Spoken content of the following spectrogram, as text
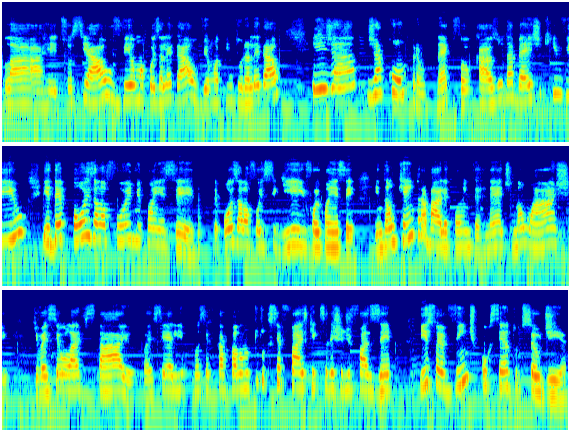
lá a rede social, vê uma coisa legal, vê uma pintura legal e já já compram, né? Que foi o caso da Beth que viu e depois ela foi me conhecer, depois ela foi seguir e foi conhecer. Então quem trabalha com internet não ache que vai ser o lifestyle, vai ser ali você ficar falando tudo que você faz, o que, que você deixa de fazer. Isso é 20% do seu dia.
